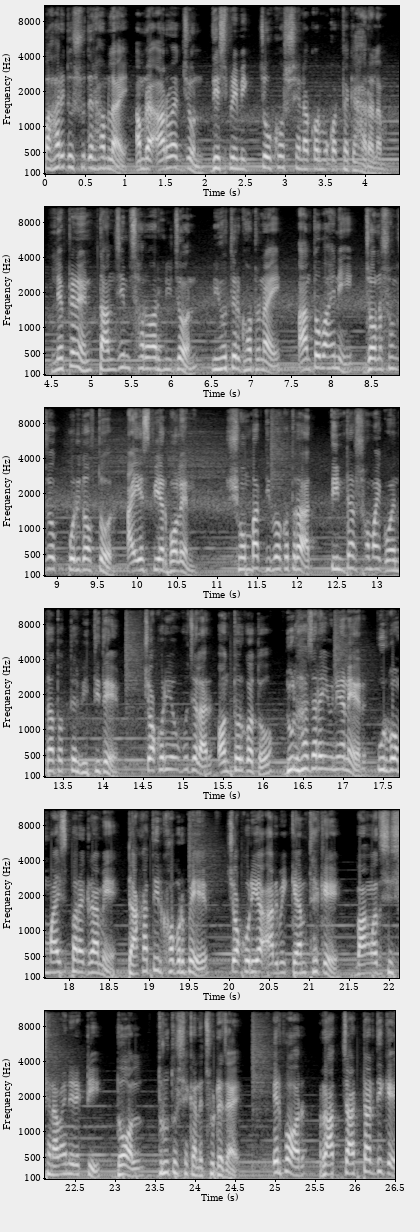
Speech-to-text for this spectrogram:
পাহাড়ি দস্যুদের হামলায় আমরা আরও একজন দেশপ্রেমিক চৌখস সেনা কর্মকর্তাকে হারালাম। লেফটেন্যান্ট তানজিম সরোয়ার নিজন নিহতের ঘটনায় আন্তঃবাহিনী জনসংযোগ পরিদপ্তর আইএসপিআর বলেন, সোমবার দিবাগত রাত তিনটার সময় গোয়েন্দা তত্ত্বের ভিত্তিতে চকরিয়া উপজেলার অন্তর্গত দুলহাজারা ইউনিয়নের পূর্ব মাইসপাড়া গ্রামে ডাকাতির খবর পেয়ে চকরিয়া আর্মি ক্যাম্প থেকে বাংলাদেশের সেনাবাহিনীর একটি দল দ্রুত সেখানে ছুটে যায়। এরপর রাত চারটার দিকে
